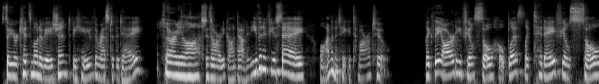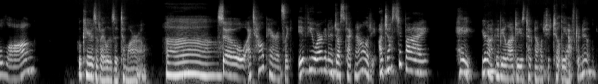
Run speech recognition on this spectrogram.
So your kid's motivation to behave the rest of the day It's already lost. is already gone down. And even if you say, well, I'm going to take it tomorrow too, like they already feel so hopeless. Like today feels so long. Who cares if I lose it tomorrow? Oh. So I tell parents, like, if you are going to adjust technology, adjust it by, hey, you're not going to be allowed to use technology till the afternoon,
